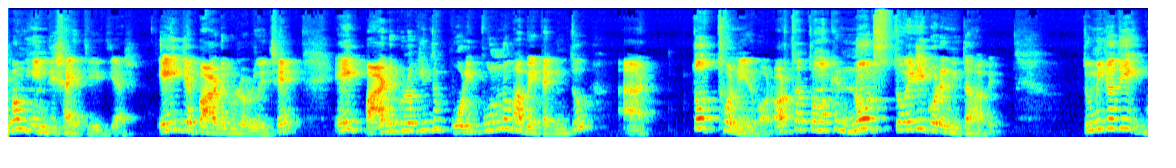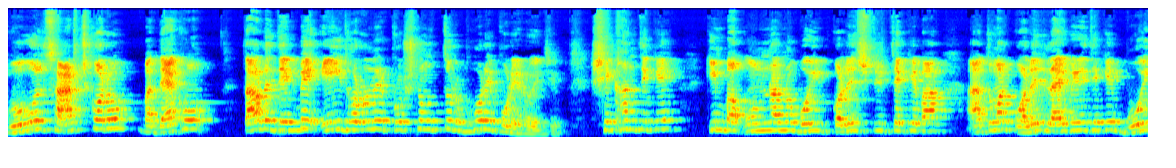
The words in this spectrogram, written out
এবং হিন্দি সাহিত্যের ইতিহাস। এই যে পার্টগুলো রয়েছে, এই পার্টগুলো কিন্তু পরিপূর্ণভাবে এটা কিন্তু তথ্য নির্ভর অর্থাৎ তোমাকে নোটস তৈরি করে নিতে হবে। তুমি যদি গুগল সার্চ করো বা দেখো, তাহলে দেখবে এই ধরনের প্রশ্ন উত্তর ভরে পড়ে রয়েছে। সেখান থেকে কিংবা অন্যান্য বই কলেজ স্ট্রিট থেকে বা তোমার কলেজ লাইব্রেরি থেকে বই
